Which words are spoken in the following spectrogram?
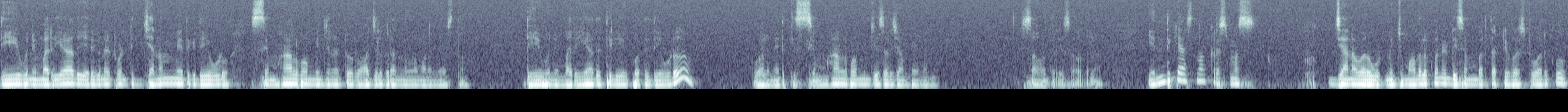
దేవుని మర్యాద ఎరిగినటువంటి జనం మీదకి దేవుడు సింహాలు పంపించినట్టు రాజుల గ్రంథంలో మనం చేస్తాం. దేవుని మర్యాద తెలియకపోతే దేవుడు వాళ్ళ మీదకి సింహాలను పంపించేశాడు చంపేయమని. సహోదరి సహోదరు ఎందుకు వేస్తున్నాం క్రిస్మస్? జనవరి ఒకటి నుంచి మొదలుకొని డిసెంబర్ థర్టీ ఫస్ట్ వరకు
